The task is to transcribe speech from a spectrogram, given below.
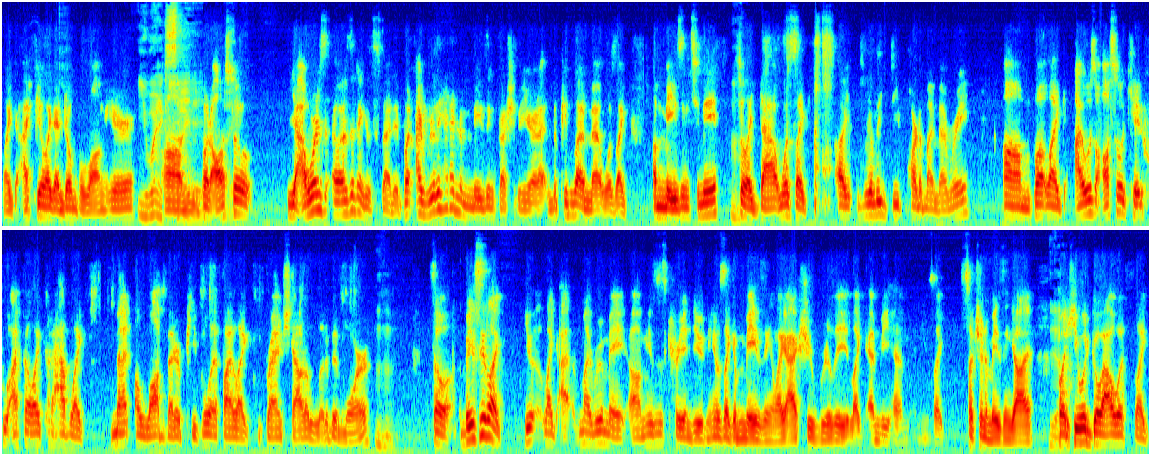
like I feel like I don't belong here. you weren't Um, excited. but like- also, yeah, I wasn't I wasn't excited, but I really had an amazing freshman year. And the people that I met was like amazing to me. Uh-huh. So like that was like a really deep part of my memory. Um, but like I was also a kid who I felt like could have like met a lot better people if I like branched out a little bit more. Mhm. So basically, like he like I, my roommate, um, he was this Korean dude, and he was like amazing. Like I actually really like envy him. And he's like such an amazing guy. Yeah. But he would go out with like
